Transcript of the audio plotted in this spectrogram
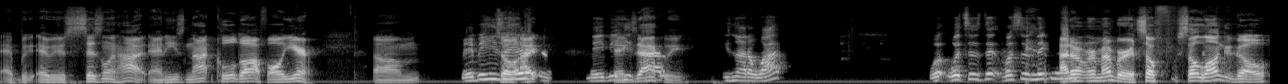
It, was sizzling hot, and he's not cooled off all year. Um, Maybe he's So a I-. Maybe he's exactly. Not, he's not a what? What what's his what's his nickname? I don't remember. It's so so long ago.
